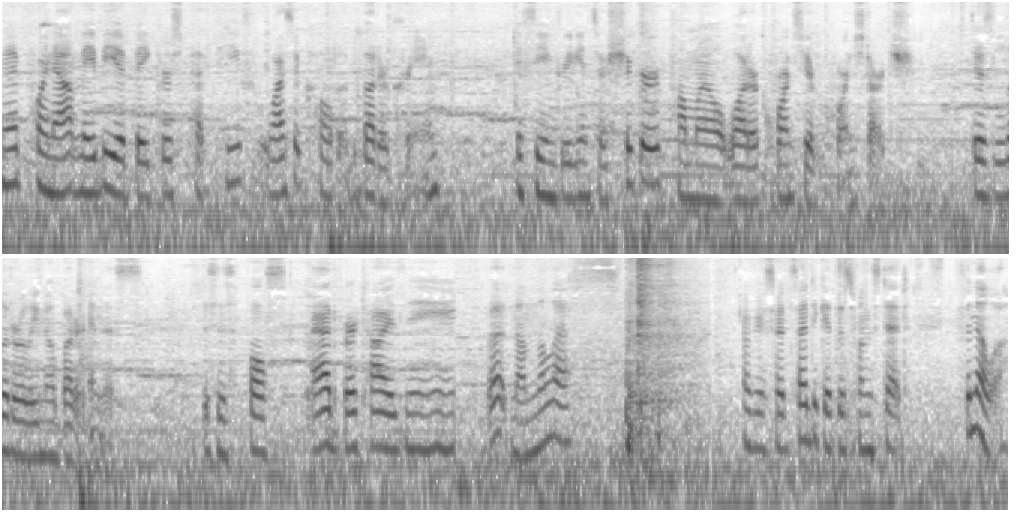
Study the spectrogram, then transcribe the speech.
May I point out maybe a baker's pet peeve? Why is it called a buttercream if the ingredients are sugar, palm oil, water, corn syrup, cornstarch? There's literally no butter in this. This is false advertising, but nonetheless. Okay, so I decided to get this one instead. Vanilla.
